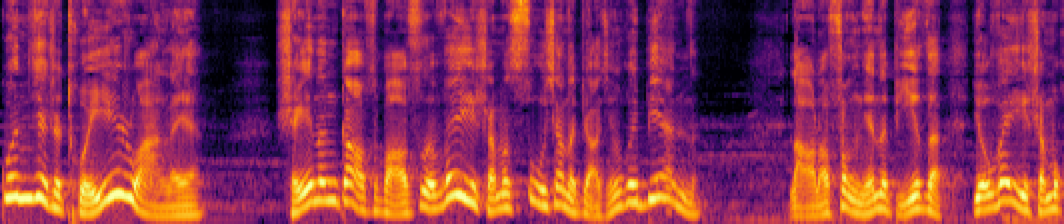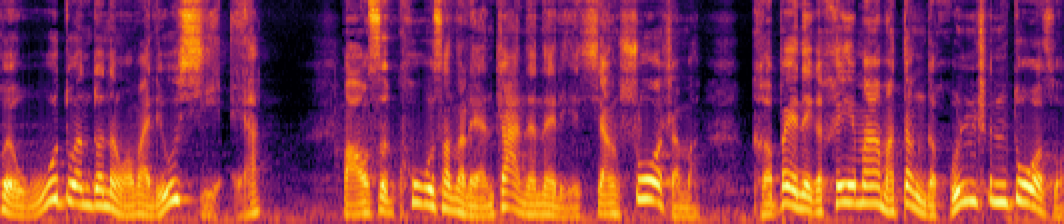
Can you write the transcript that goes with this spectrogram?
关键是腿软了呀。谁能告诉宝四为什么塑像的表情会变呢？姥姥凤年的鼻子又为什么会无端端的往外流血呀？宝四哭丧着脸站在那里，想说什么，可被那个黑妈妈瞪得浑身哆嗦。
